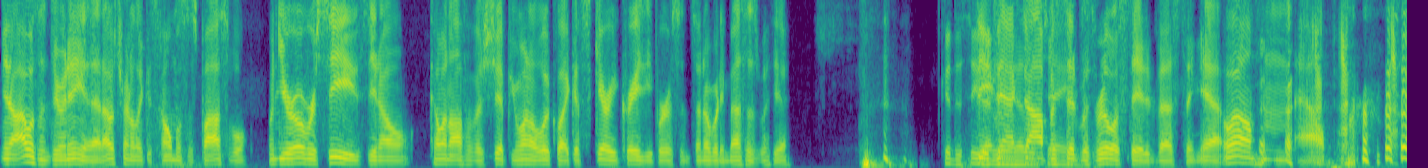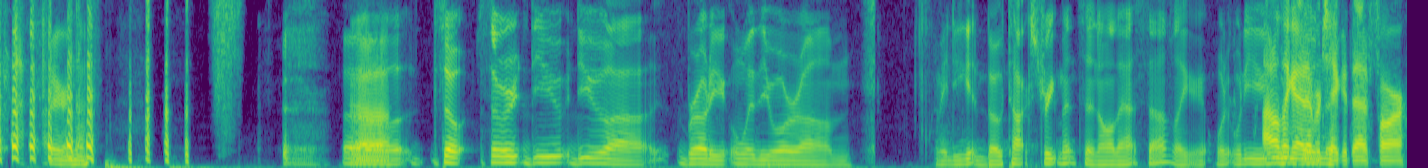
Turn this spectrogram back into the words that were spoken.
you know, I wasn't doing any of that. I was trying to look as homeless as possible. When you're overseas, you know, coming off of a ship, you want to look like a scary, crazy person so nobody messes with you. Good to see the that really exact opposite changed. with real estate investing. Yeah. Well, hmm, ow. fair enough Uh, so so do you do you uh Brody with your um I mean do you get Botox treatments and all that stuff? Like what what do you I don't think I'd ever to- take it that far.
